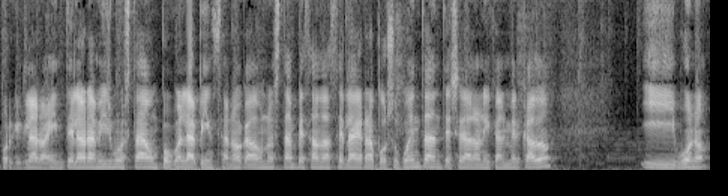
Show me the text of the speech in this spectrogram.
porque claro, Intel ahora mismo está un poco en la pinza, ¿no? Cada uno está empezando a hacer la guerra por su cuenta, antes era la única en el mercado y bueno,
